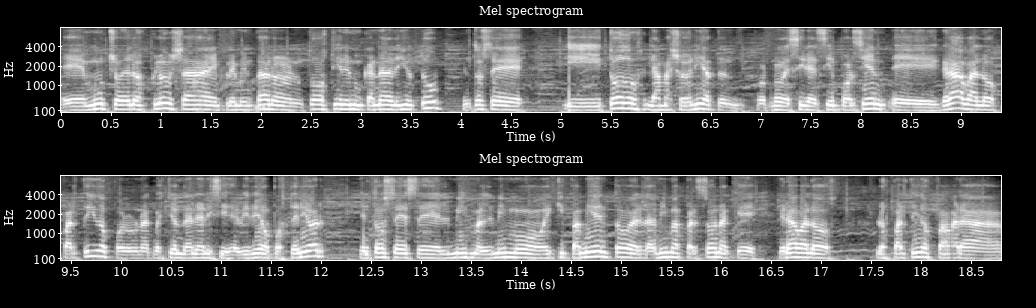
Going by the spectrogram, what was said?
Eh, muchos de los clubes ya implementaron, todos tienen un canal de YouTube, entonces, y todos, la mayoría, por no decir el 100%, eh, graban los partidos por una cuestión de análisis de video posterior. Entonces, el mismo, el mismo equipamiento, la misma persona que graba los, los partidos para,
